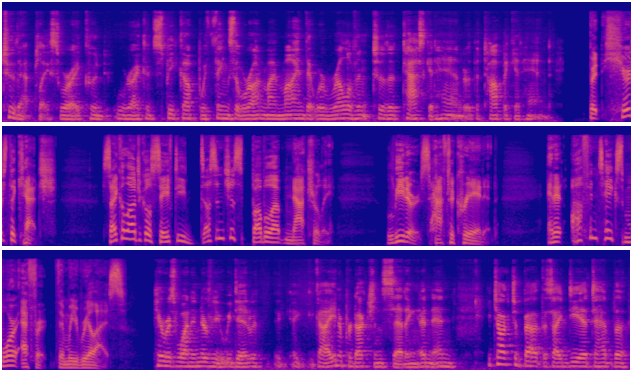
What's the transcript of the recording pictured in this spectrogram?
to that place where I could where I could speak up with things that were on my mind that were relevant to the task at hand or the topic at hand. But here's the catch. Psychological safety doesn't just bubble up naturally. Leaders have to create it. And it often takes more effort than we realize. Here was one interview we did with a, guy in a production setting, and, and he talked about this idea to have the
